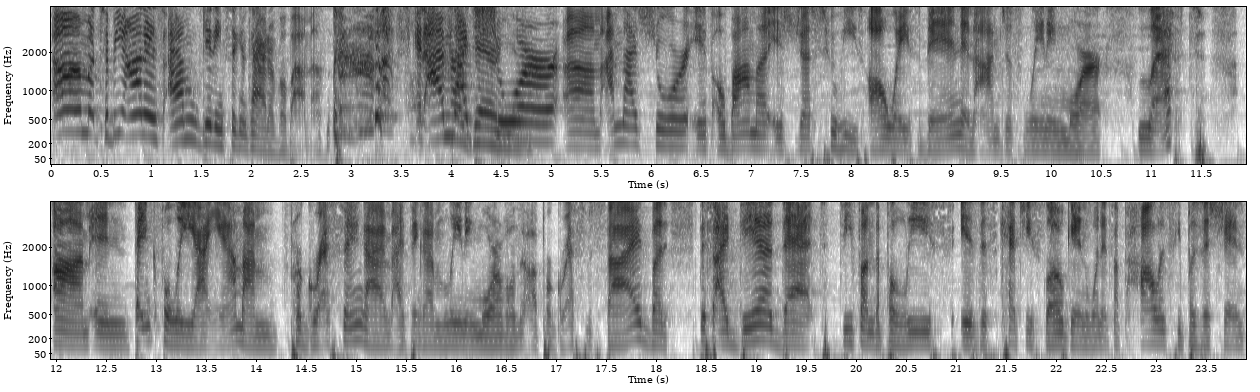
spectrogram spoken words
Um, to be honest, I'm getting sick and tired of Obama. and I'm How not sure um I'm not sure if Obama is just who he's always been and I'm just leaning more left. Um, and thankfully I am. I'm progressing. I'm, I think I'm leaning more on a progressive side. But this idea that defund the police is this catchy slogan when it's a policy position,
